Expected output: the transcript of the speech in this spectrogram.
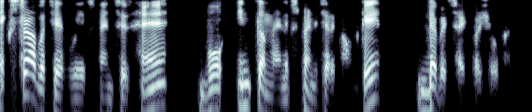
एक्स्ट्रा बचे हुए एक्सपेंसेस हैं, वो इनकम एंड एक्सपेंडिचर अकाउंट के डेबिट साइड पर शो कर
